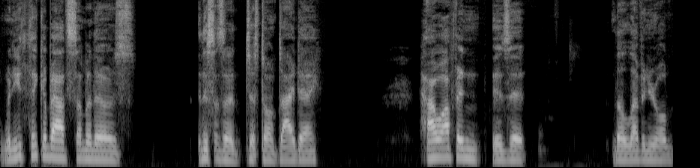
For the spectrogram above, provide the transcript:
When you think about some of those, this is a just don't die day. How often is it the 11 year old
